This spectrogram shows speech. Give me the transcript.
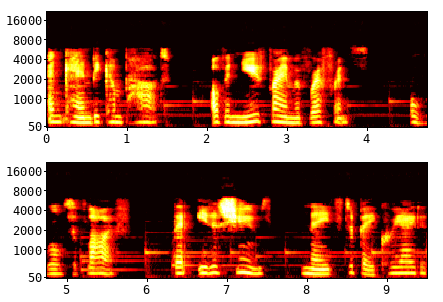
and can become part of a new frame of reference or rules of life that it assumes needs to be created.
